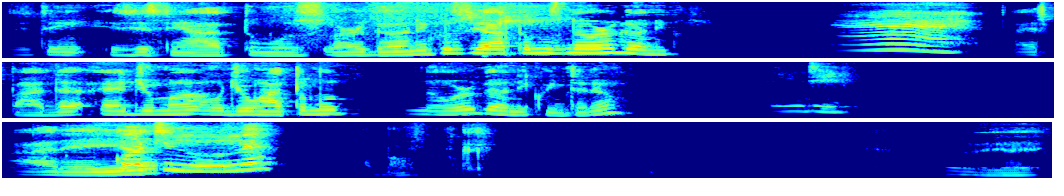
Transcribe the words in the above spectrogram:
Existem, existem átomos orgânicos e átomos não orgânicos. Ah, A espada é de, uma, de um átomo não orgânico, entendeu? entendi. A areia. Continua, né? Tá bom.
